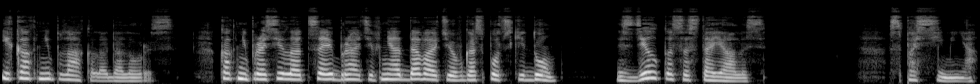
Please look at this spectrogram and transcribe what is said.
И как не плакала Долорес, как не просила отца и братьев не отдавать ее в господский дом, сделка состоялась. «Спаси меня»,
